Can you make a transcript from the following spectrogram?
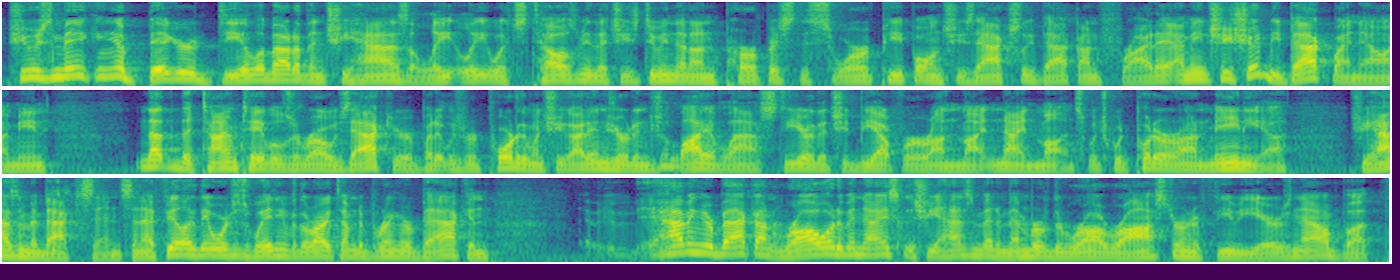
she was making a bigger deal about it than she has lately, which tells me that she's doing that on purpose to swerve people, and she's actually back on Friday. I mean, she should be back by now. I mean, not that the timetables are always accurate, but it was reported when she got injured in July of last year that she'd be out for around nine months, which would put her around Mania. She hasn't been back since, and I feel like they were just waiting for the right time to bring her back and having her back on Raw would have been nice because she hasn't been a member of the Raw roster in a few years now. But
